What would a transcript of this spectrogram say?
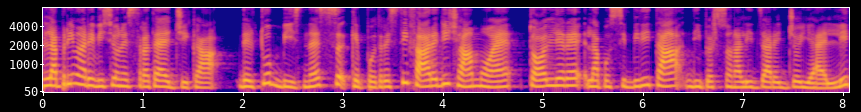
la prima revisione strategica del tuo business che potresti fare, diciamo, è togliere la possibilità di personalizzare i gioielli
